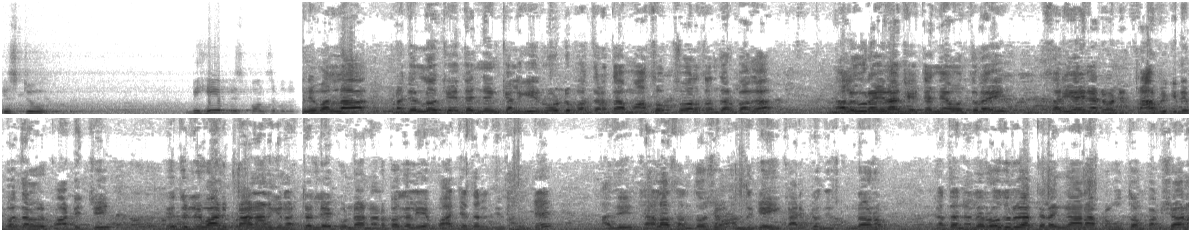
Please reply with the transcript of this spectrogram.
is to behave responsibly. దీని వల్ల ప్రజల్లో చైతన్యం కలిగి రోడ్డు భద్రతా మాసోత్సవాల సందర్భంగా నలుగురైనా చైతన్యవంతులై సరి అయినటువంటి ట్రాఫిక్ నిబంధనలు పాటించి ఎదుటివాడి ప్రాణానికి నష్టం లేకుండా నడపగలిగే బాధ్యతను తీసుకుంటే అది చాలా సంతోషం. అందుకే ఈ కార్యక్రమం తీసుకుంటాను. గత నెల రోజులుగా తెలంగాణ ప్రభుత్వం పక్షాన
